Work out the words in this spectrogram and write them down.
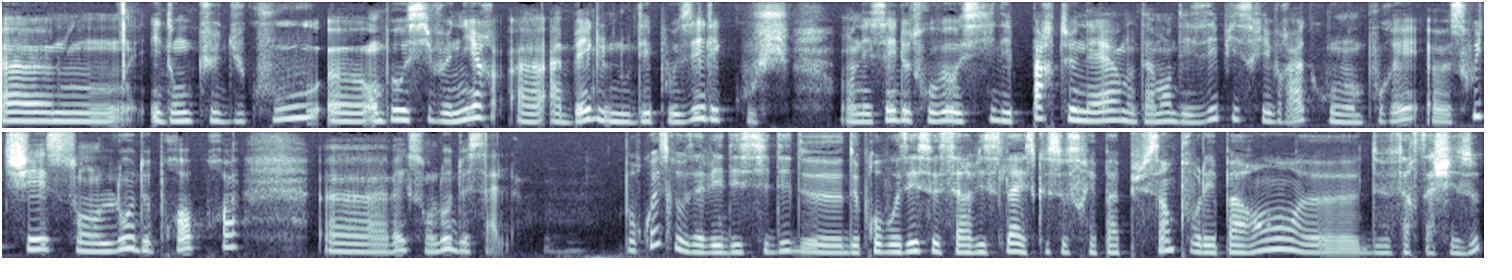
Euh, et donc, du coup, euh, on peut aussi venir euh, à Bègle nous déposer les couches. On essaye de trouver aussi des partenaires, notamment des épiceries vrac, où on pourrait switcher son lot de propre avec son lot de sale. Pourquoi est-ce que vous avez décidé de, proposer ce service-là? Est-ce que ce serait pas plus simple pour les parents euh, de faire ça chez eux?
